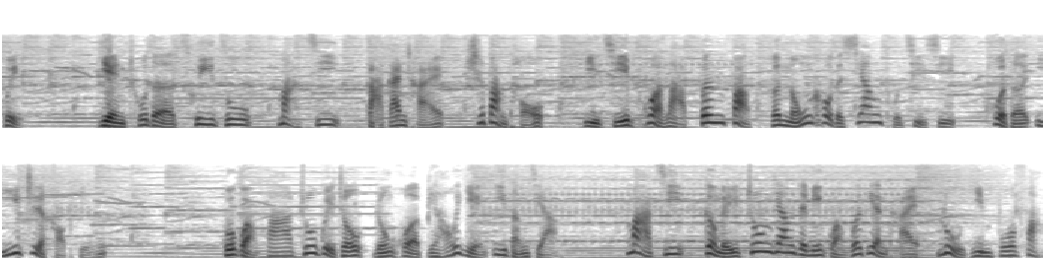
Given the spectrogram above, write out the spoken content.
会。演出的催租、骂鸡、打干柴、吃棒头，以其泼辣、奔放和浓厚的乡土气息，获得一致好评。郭广发、朱贵洲荣获表演一等奖，骂鸡更为中央人民广播电台录音播放。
